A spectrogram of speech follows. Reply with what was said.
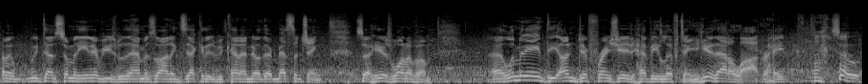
I mean, we've done so many interviews with Amazon executives, we kind of know their messaging. So here's one of them. Uh, eliminating the undifferentiated heavy lifting. You hear that a lot, right? so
